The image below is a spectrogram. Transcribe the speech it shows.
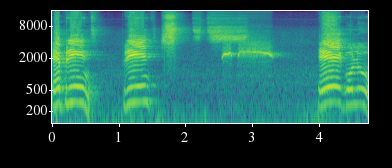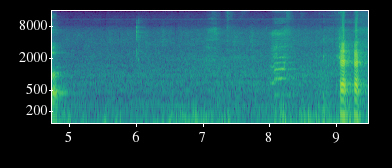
એ પ્રિન્સ પ્રિન્સ એ ગોલુ.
